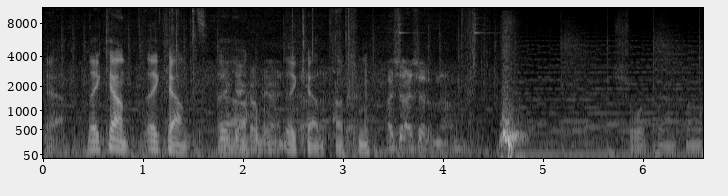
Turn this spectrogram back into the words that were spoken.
Yeah, they can't. They can't. They uh, can't go behind. They yeah, can't touch me. I should. I should have known. Short ramp now.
